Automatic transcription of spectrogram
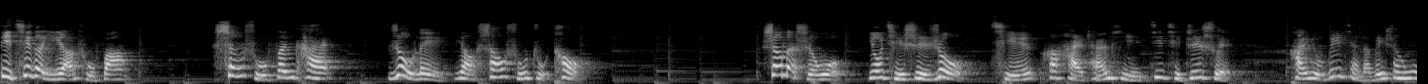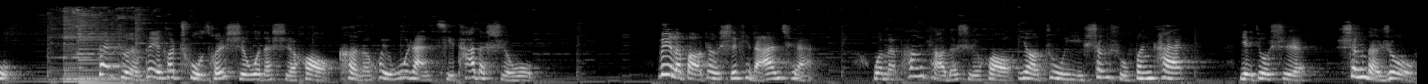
第七个营养处方：生熟分开，肉类要烧熟煮透。生的食物，尤其是肉。禽和海产品及其汁水含有危险的微生物，在准备和储存食物的时候，可能会污染其他的食物。为了保证食品的安全，我们烹调的时候要注意生熟分开，也就是生的肉、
